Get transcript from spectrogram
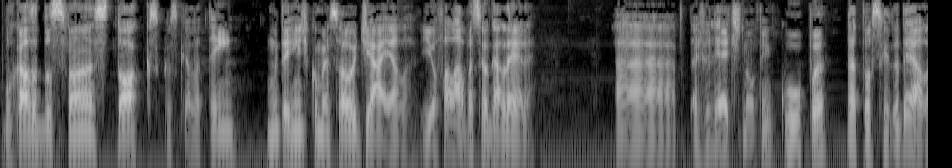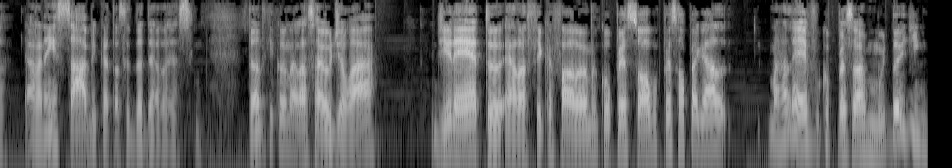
Por causa dos fãs tóxicos que ela tem, muita gente começou a odiar ela. E eu falava assim, galera, a, a Juliette não tem culpa da torcida dela. Ela nem sabe que a torcida dela é assim. Tanto que quando ela saiu de lá, direto ela fica falando com o pessoal pro pessoal pegar mais leve, porque o pessoal é muito doidinho.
